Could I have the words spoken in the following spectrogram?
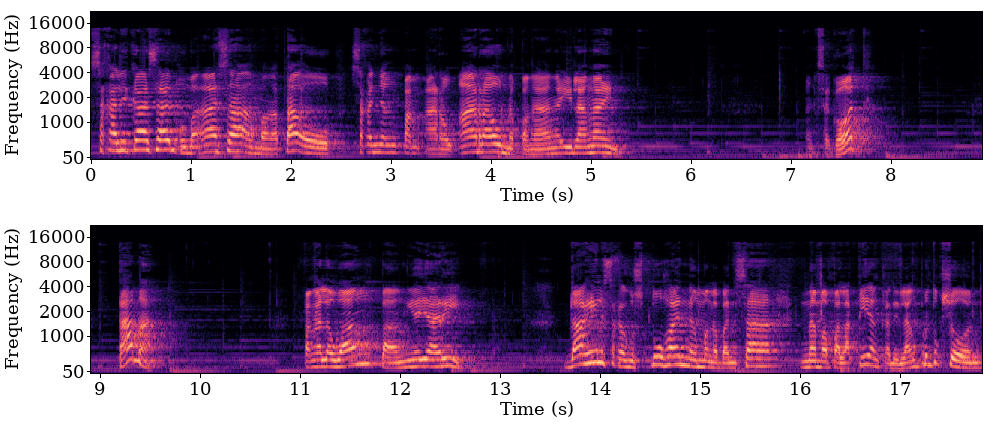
Sa kalikasan, umaasa ang mga tao sa kanyang pang-araw-araw na pangangailangan. Ang sagot? Tama! Pangalawang pangyayari. Dahil sa kagustuhan ng mga bansa na mapalaki ang kanilang produksyon,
